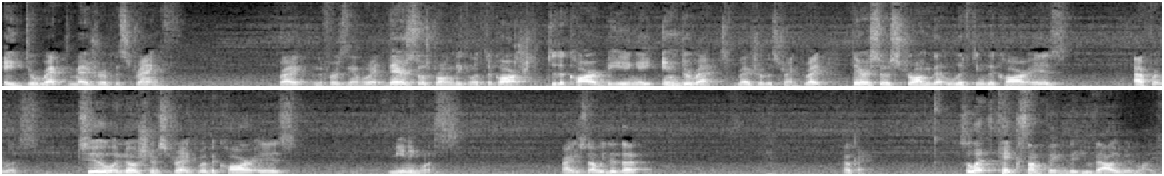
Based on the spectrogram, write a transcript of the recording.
a direct measure of the strength, right? In the first example, right? They're so strong they can lift a car. To the car being a indirect measure of the strength, right? They're so strong that lifting the car is effortless. Two, a notion of strength where the car is meaningless. Right? You saw we did that? Okay. So let's take something that you value in life.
